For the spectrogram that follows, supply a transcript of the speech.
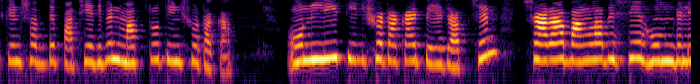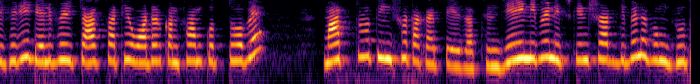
স্ক্রিনশট দিয়ে পাঠিয়ে দিবেন মাত্র তিনশো টাকা। অনলি তিনশো টাকায় পেয়ে যাচ্ছেন। সারা বাংলাদেশে হোম ডেলিভারি ডেলিভারি চার্জ পাঠিয়ে অর্ডার কনফার্ম করতে হবে। মাত্র তিনশো টাকায় পেয়ে যাচ্ছেন। যেই নেবেন স্ক্রিনশট দিবেন এবং দ্রুত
